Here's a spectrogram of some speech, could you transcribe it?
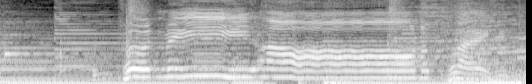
and put me on a plane.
